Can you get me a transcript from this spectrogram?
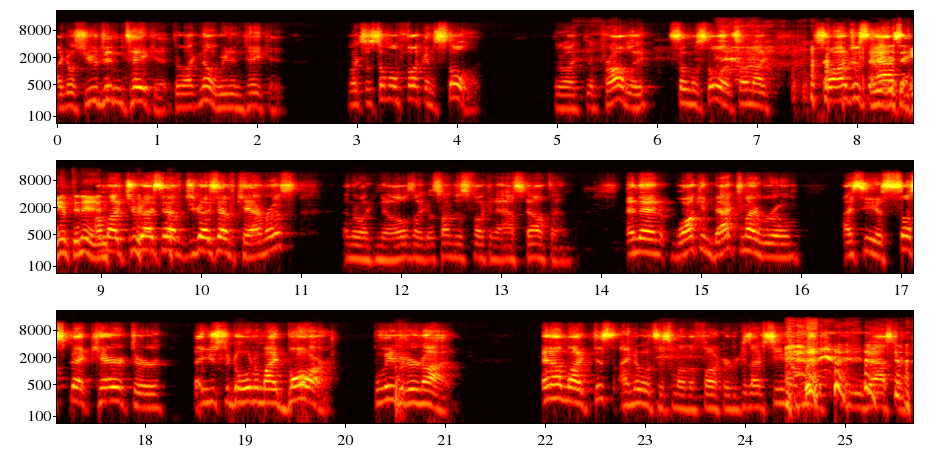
I go, so you didn't take it? They're like, no, we didn't take it. I'm like, so someone fucking stole it. They're like, yeah, probably someone stole it. So I'm like, so I'm just mean, it's a asking. Hampton Inn. I'm like, do you guys have do you guys have cameras? And they're like, no. I was like, so I'm just fucking asked out then. And then walking back to my room, I see a suspect character that used to go into my bar, believe it or not. And I'm like, this I know it's this motherfucker because I've seen him you bastard.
